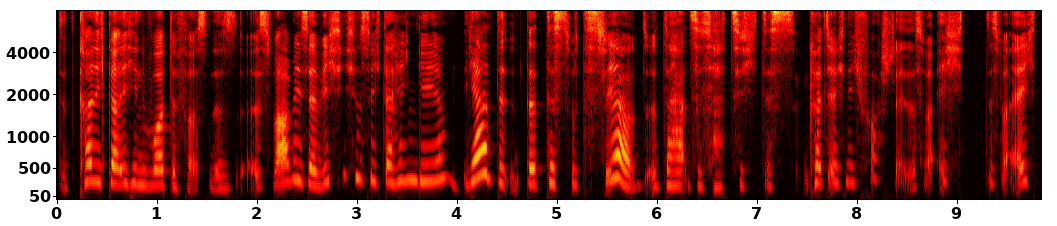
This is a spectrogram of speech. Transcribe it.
Das kann ich gar nicht in Worte fassen. Das, es war mir sehr wichtig, dass ich da hingehe. Ja, das, das, das, ja, das hat sich, das könnt ihr euch nicht vorstellen. Das war echt, das war echt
